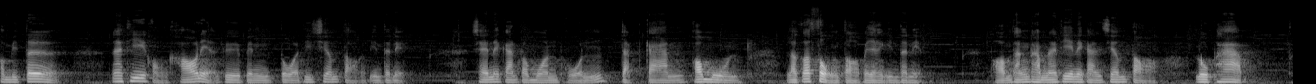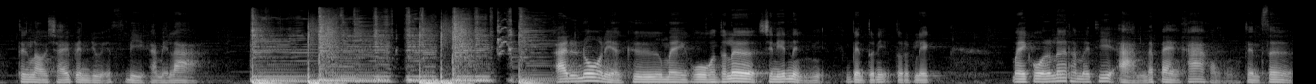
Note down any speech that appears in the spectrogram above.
คอมพิวเตอร์หน้าที่ของเขาเนี่ยคือเป็นตัวที่เชื่อมต่อกับอินเทอร์เน็ต ใช้ในการประมวลผลจัดการข้อมูล แล้วก็ส่งต่อไปยังอินเทอร์เน็ต พร้อมทั้งทำหน้าที่ในการเชื่อมต่อ รูปภาพ ซึ่งเราใช้เป็น USB Camera Arduino เนี่ยคือไมโครคอนโทรลเลอร์ชนิดหนึ่งซึ่งเป็นตัวนี้ตัวเล็กๆไมโครคอนโทรลเลอร์ทำหน้าที่อ่านและแปลงค่าของเซนเซอร์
